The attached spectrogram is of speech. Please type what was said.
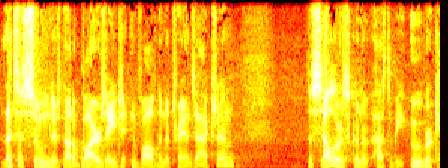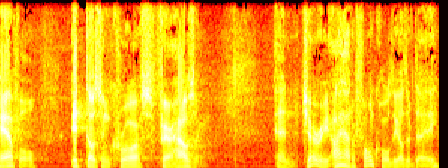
let's assume there's not a buyer's agent involved in the transaction, the seller is going to has to be uber careful it doesn't cross fair housing. And Jerry, I had a phone call the other day,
